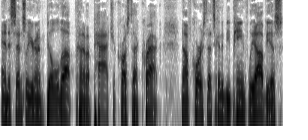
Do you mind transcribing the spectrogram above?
and essentially, you're going to build up kind of a patch across that crack. Now, of course, that's going to be painfully obvious,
